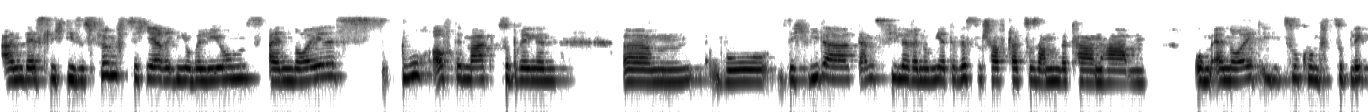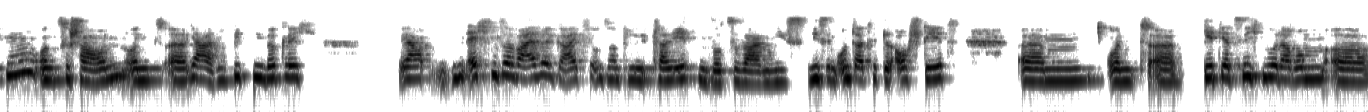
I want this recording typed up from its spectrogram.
anlässlich dieses 50-jährigen Jubiläums ein neues Buch auf den Markt zu bringen, ähm, wo sich wieder ganz viele renommierte Wissenschaftler zusammengetan haben, um erneut in die Zukunft zu blicken und zu schauen. Und äh, ja, die bieten wirklich ja, einen echten Survival Guide für unseren Planeten sozusagen, wie es, im Untertitel auch steht. Ähm, und äh, geht jetzt nicht nur darum, äh,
